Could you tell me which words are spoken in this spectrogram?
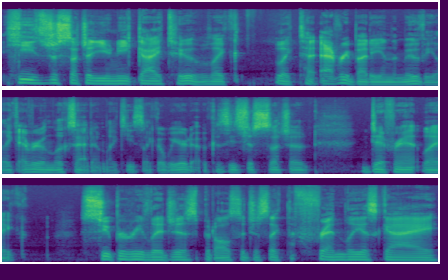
he's just such a unique guy too. Like like to everybody in the movie. Like everyone looks at him like he's like a weirdo because he's just such a different, like super religious, but also just like the friendliest guy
